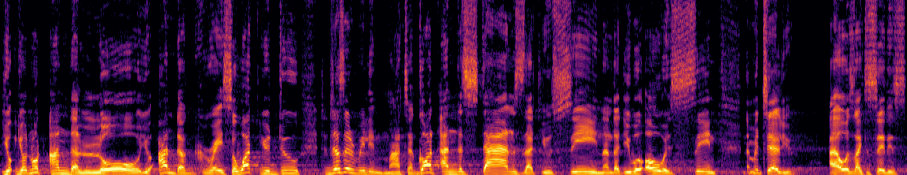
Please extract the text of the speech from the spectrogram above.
you're not under law, you're under grace. So what you do doesn't really matter. God understands that you sin and that you will always sin. Let me tell you, I always like to say this.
